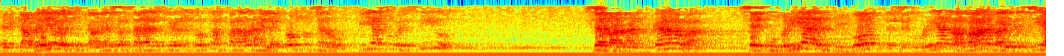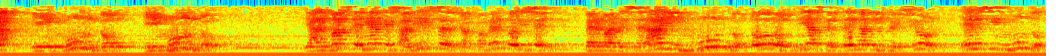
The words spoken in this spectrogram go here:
El cabello de su cabeza estará descubierto. En otras palabras, el leproso se rompía su vestido, se arrancaba, se cubría el bigote, se cubría la barba y decía, inmundo, inmundo. Y además tenía que salirse del campamento, dice, permanecerá inmundo todos los días que tengan infección. Es inmundo,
